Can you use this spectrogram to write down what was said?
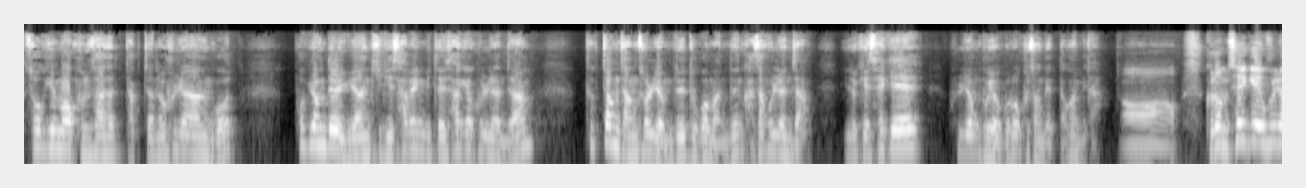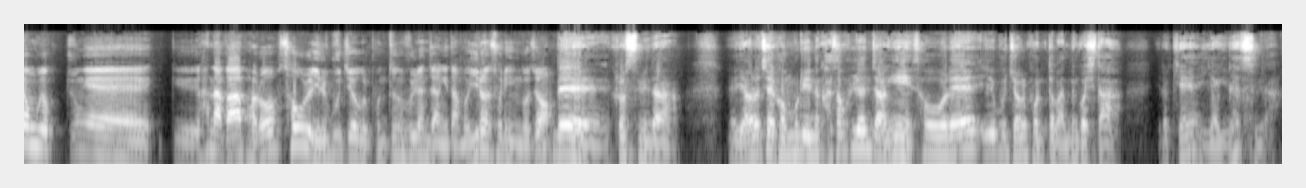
소규모 군사 작전을 훈련하는 곳, 포병대를 위한 길이 400m의 사격 훈련장, 특정 장소를 염두에 두고 만든 가상 훈련장 이렇게 세 개의 훈련 구역으로 구성됐다고 합니다. 어, 그럼 세계 훈련 구역 중에 그 하나가 바로 서울 일부 지역을 본뜬 훈련장이다. 뭐 이런 소리인 거죠? 네, 그렇습니다. 여러 채 건물이 있는 가상 훈련장이 서울의 일부 지역을 본떠 만든 것이다. 이렇게 이야기를 했습니다.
